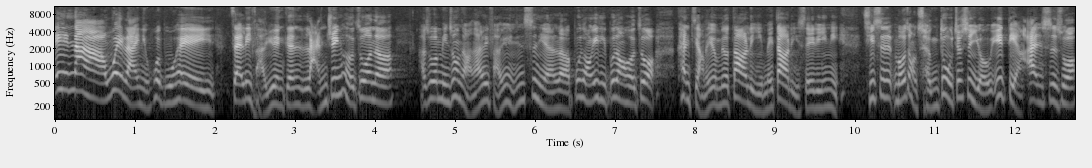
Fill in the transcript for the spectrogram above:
哎，那未来你会不会在立法院跟蓝军合作呢？”他说：“民众党在立法院已经四年了，不同议题不同合作，看讲的有没有道理，没道理谁理你？其实某种程度就是有一点暗示说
